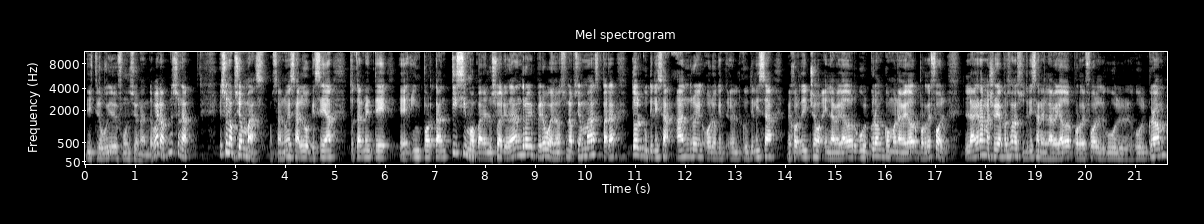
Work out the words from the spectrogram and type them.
distribuido y funcionando. Bueno, es una es una opción más, o sea, no es algo que sea totalmente eh, importantísimo para el usuario de Android, pero bueno, es una opción más para todo el que utiliza Android o lo que, el que utiliza, mejor dicho, el navegador Google Chrome como navegador por default. La gran mayoría de personas utilizan el navegador por default Google, Google Chrome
